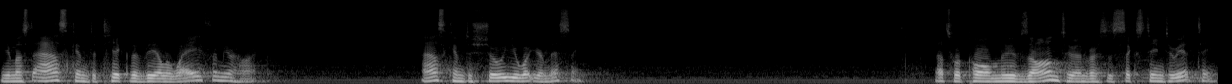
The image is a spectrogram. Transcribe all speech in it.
You must ask Him to take the veil away from your heart. Ask Him to show you what you're missing. That's what Paul moves on to in verses 16 to 18.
